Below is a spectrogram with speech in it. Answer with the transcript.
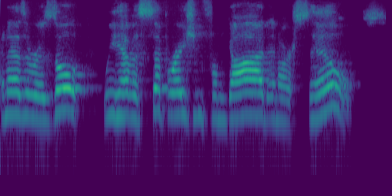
and as a result, we have a separation from God and ourselves.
